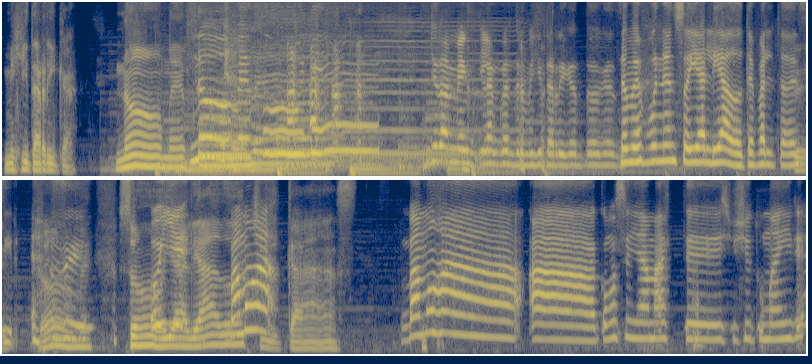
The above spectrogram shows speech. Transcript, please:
mi hijita rica. No me funen. No me funen. Yo también la encuentro mi hijita rica en todo caso. No me funen, soy aliado, te falta decir. Sí. Soy Oye, aliado, vamos chicas. Vamos a, ¿Cómo se llama este Shushutumaire?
